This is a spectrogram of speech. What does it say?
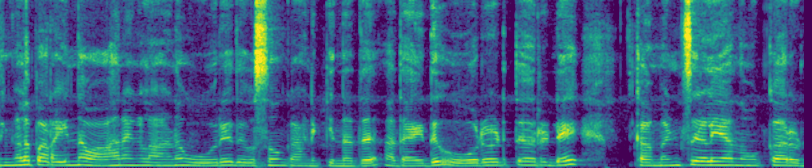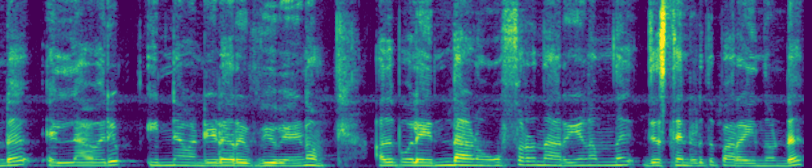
നിങ്ങൾ പറയുന്ന വാഹനങ്ങളാണ് ഓരോ ദിവസവും കാണിക്കുന്നത്. അതായത് ഓരോരുത്തരുടെ കമൻസുകൾ ഞാൻ നോക്കാറുണ്ട്. എല്ലാവരും ഇന്ന വണ്ടിയുടെ റിവ്യൂ വേണം. അതുപോലെ എന്താണ് ഓഫർ എന്ന് അറിയണം എന്ന് ജസ്റ്റ് എന്റെ അടുത്ത് പറയുന്നുണ്ട്.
